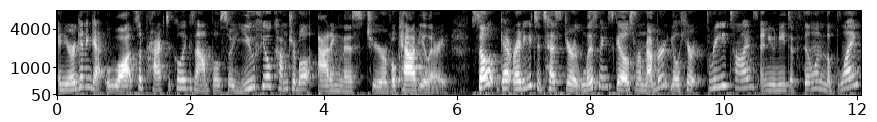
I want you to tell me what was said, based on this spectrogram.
and you're going to get lots of practical examples so you feel comfortable adding this to your vocabulary. So get ready to test your listening skills. Remember, you'll hear it three times and you need to fill in the blank.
